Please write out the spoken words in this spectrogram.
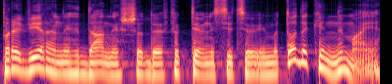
перевірених даних щодо ефективності цієї методики немає.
